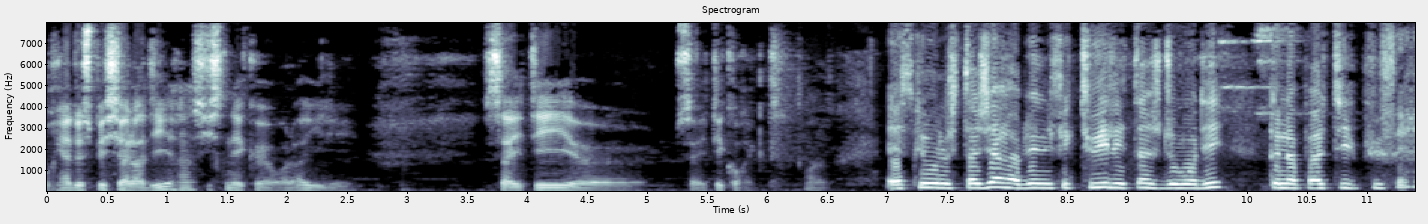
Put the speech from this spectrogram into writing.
rien de spécial à dire, hein, si ce n'est que voilà, il ça a été euh, ça a été correct. Voilà. Est-ce que le stagiaire a bien effectué les tâches demandées Que n'a pas-il pu faire?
